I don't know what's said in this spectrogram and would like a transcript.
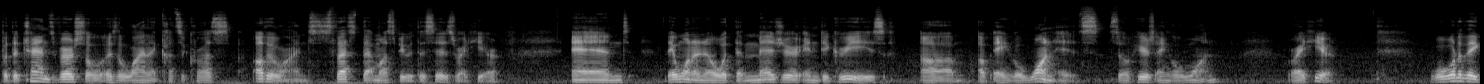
But the transversal is a line that cuts across other lines. So that's that must be what this is right here. And they want to know what the measure in degrees um, of angle 1 is. So here's angle 1 right here. Well, what do they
